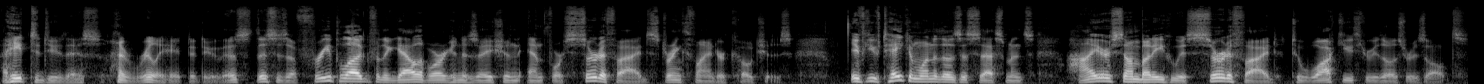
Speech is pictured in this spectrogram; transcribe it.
I hate to do this. I really hate to do this. This is a free plug for the Gallup organization and for certified StrengthsFinder coaches. If you've taken one of those assessments, hire somebody who is certified to walk you through those results.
